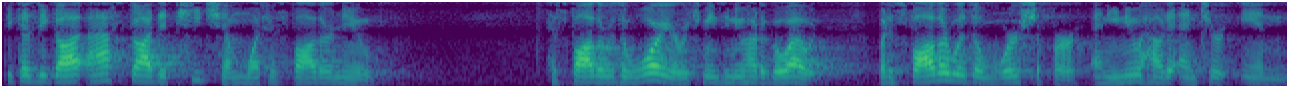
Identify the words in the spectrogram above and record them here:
Because he got, asked God to teach him what his father knew. His father was a warrior, which means he knew how to go out. But his father was a worshiper, and he knew how to enter in.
